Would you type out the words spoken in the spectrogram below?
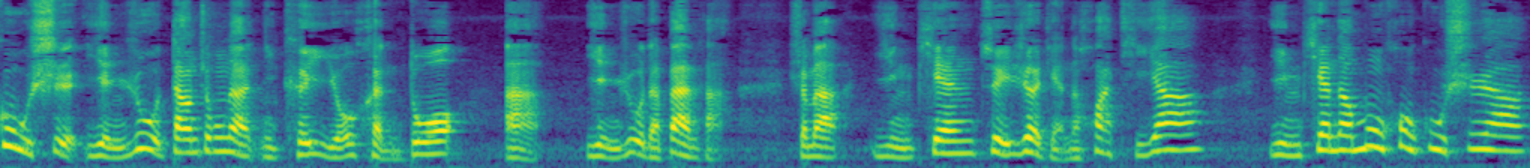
故事引入当中呢，你可以有很多啊引入的办法，什么影片最热点的话题呀，影片的幕后故事啊，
